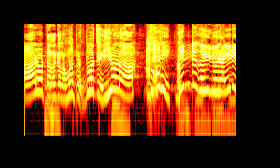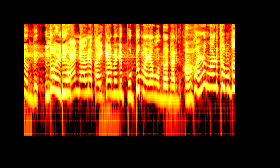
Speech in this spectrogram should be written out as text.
താഴോട്ട് ഇറക്കണം. നമ്മളിപ്പോ എന്തോ ചെയ്യൂടാ അതെ എന്റെ കയ്യിൽ ഒരു ഐഡിയ ഉണ്ട്. എന്തോ ഐഡിയ ഞാൻ രാവിലെ കഴിക്കാൻ വേണ്ടി പുട്ടും പഴം കൊണ്ടുവന്നായിരുന്നു. പഴം കാണിച്ച് നമുക്ക്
